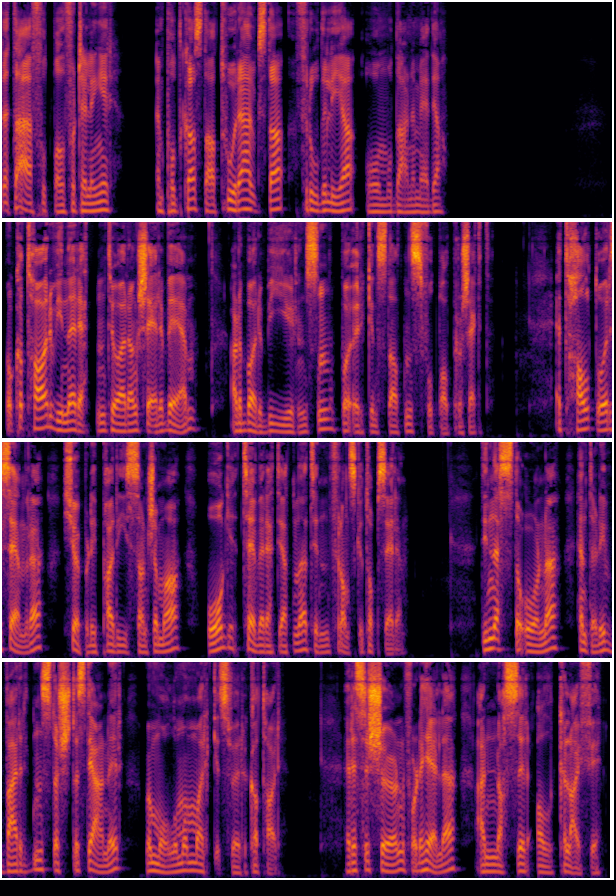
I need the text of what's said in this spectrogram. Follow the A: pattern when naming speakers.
A: Dette er Fotballfortellinger, en podkast av Tore Haugstad, Frode Lia og Moderne Media. Når Qatar vinner retten til å arrangere VM, er det bare begynnelsen på ørkenstatens fotballprosjekt. Et halvt år senere kjøper de Paris Saint-Germain og TV-rettighetene til den franske toppserien. De neste årene henter de verdens største stjerner med mål om å markedsføre Qatar. Regissøren for det hele er Nasser Al-Khalifi,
